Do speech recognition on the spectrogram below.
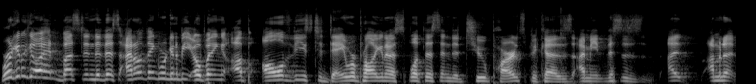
we're going to go ahead and bust into this. I don't think we're going to be opening up all of these today. We're probably going to split this into two parts because, I mean, this is, I, I'm going to,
